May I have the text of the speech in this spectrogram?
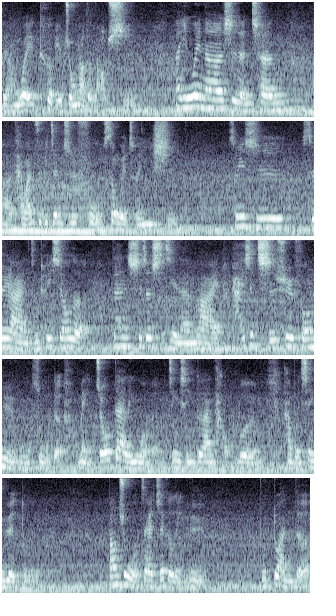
两位特别重要的老师。那一位呢是人称呃台湾自闭症之父宋伟存医师。宋医师虽然已经退休了，但是这十几年来还是持续风雨无阻的，每周带领我们进行个案讨论和文献阅读，帮助我在这个领域。不断的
